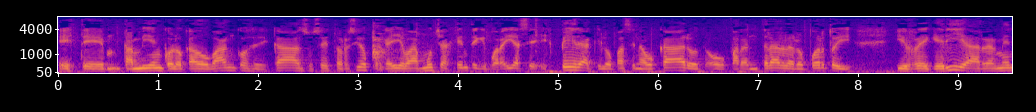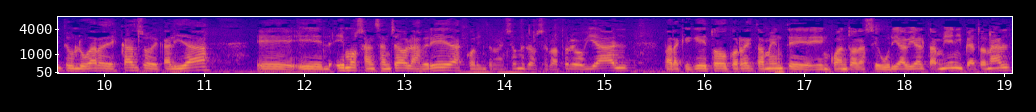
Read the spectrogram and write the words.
este, también colocado bancos de descanso, estos residuos, porque ahí va mucha gente que por ahí hace, espera que lo pasen a buscar o, para entrar al aeropuerto y, requería realmente un lugar de descanso de calidad. Eh, hemos ensanchado las veredas con intervención del observatorio vial para que quede todo correctamente en cuanto a la seguridad vial también y peatonal.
